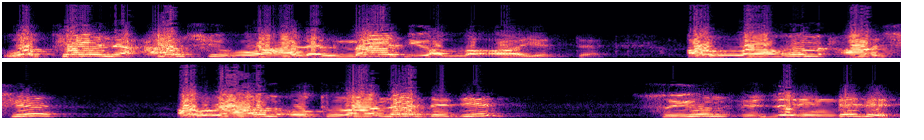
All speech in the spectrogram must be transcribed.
وَكَانَ عَرْشِهُ عَلَى الْمَا diyor Allah ayette. Allah'ın arşı Allah'ın oturağı nerededir? Suyun üzerindedir.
